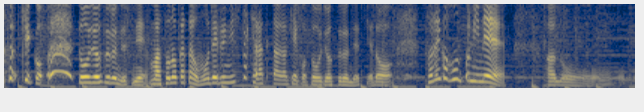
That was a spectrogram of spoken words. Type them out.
結構登場するんですね。まあその方をモデルにしたキャラクターが結構登場するんですけどそれが本当にねあのー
